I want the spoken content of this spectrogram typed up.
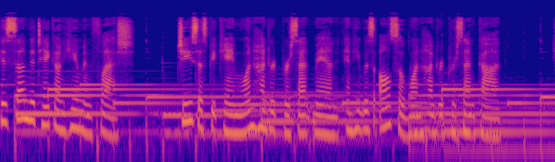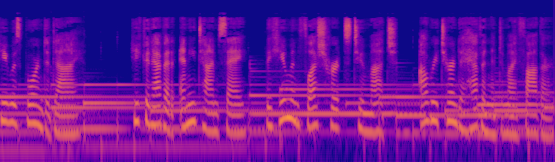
his son, to take on human flesh. Jesus became 100% man and he was also 100% God. He was born to die. He could have at any time say, The human flesh hurts too much, I'll return to heaven and to my Father.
